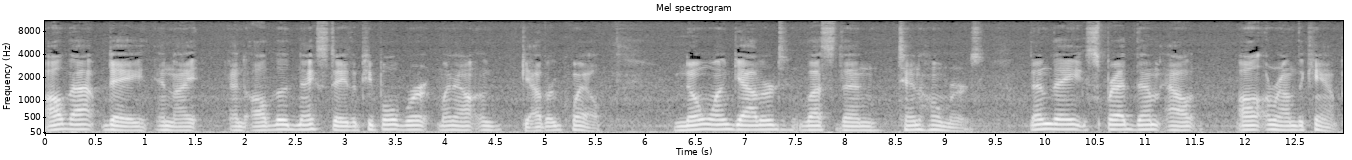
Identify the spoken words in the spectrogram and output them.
All that day and night, and all the next day, the people were went out and gathered quail. No one gathered less than ten homers. Then they spread them out all around the camp.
